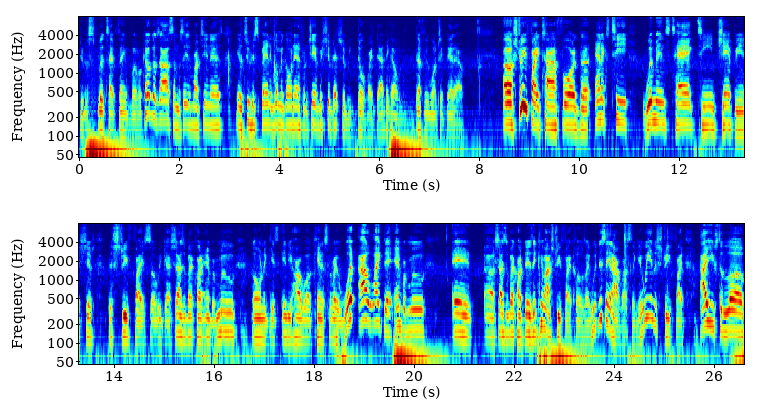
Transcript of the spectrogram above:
do the split type thing. But Raquel Gonzalez and Mercedes Martinez, you know, two Hispanic women going in for the championship, that should be dope right there. I think I would definitely want to check that out. Uh, street fight time for the NXT Women's Tag Team Championships, the Street Fight. So we got Shotzi Blackheart and Ember Moon going against Indi Hartwell and Candice LeRae. What I like that Ember Moon and uh, Shotzi Blackheart did is they came out street fight clothes. Like we, this ain't our wrestling game. We in the street fight. I used to love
